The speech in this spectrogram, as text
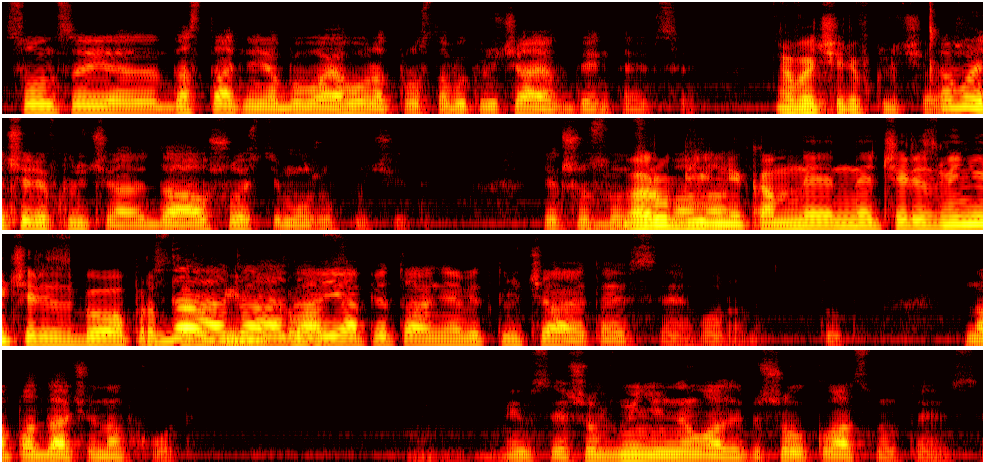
сонце достатньо, я буває, город просто виключає в день та і все. А ввечері А ввечері включаю, да, а в 6 можу включити. Якщо сонце рубільником, не, не через меню, через СБО, а просто да, рубільник. да, да, я питання відключаю та й все, городе. Тут. На подачу на вход. І все. Щоб в меню не лазить, пішов клацнув та і все.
